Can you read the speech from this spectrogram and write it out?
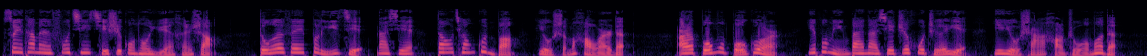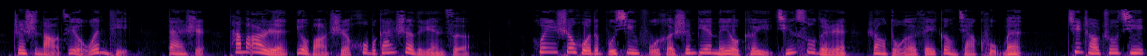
所以他们夫妻其实共同语言很少。董鄂妃不理解那些刀枪棍棒有什么好玩的，而伯木博古尔也不明白那些知乎者也也有啥好琢磨的，真是脑子有问题。但是他们二人又保持互不干涉的原则。婚姻生活的不幸福和身边没有可以倾诉的人，让董鄂妃更加苦闷。清朝初期，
